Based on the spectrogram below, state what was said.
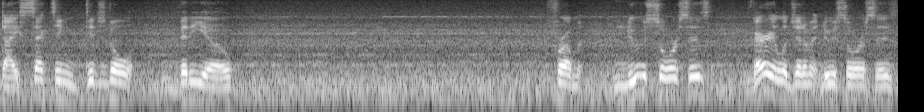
dissecting digital video from news sources, very legitimate news sources,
